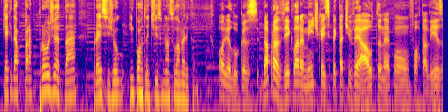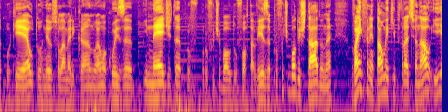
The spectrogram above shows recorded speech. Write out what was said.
o que é que dá para projetar para esse jogo importantíssimo na Sul-Americana. Olha, Lucas, dá para ver claramente que a expectativa é alta, né, com Fortaleza, porque é o torneio sul-americano, é uma coisa inédita para o futebol do Fortaleza, para o futebol do estado, né? Vai enfrentar uma equipe tradicional e,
